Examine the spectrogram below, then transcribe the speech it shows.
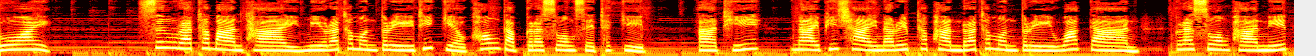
ด้วย ซึ่งรัฐบาลไทยมีรัฐมนตรีที่เกี่ยวข้องกับกระทรวงเศรษฐกิจ อาทิ นายพิชัยนริพพันธ์รัฐมนตรีว่าการ กระทรวงพาณิชย์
